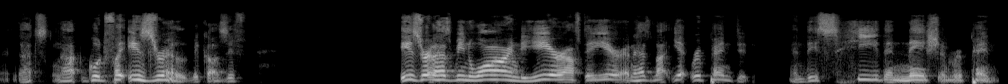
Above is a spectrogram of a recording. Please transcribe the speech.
And That's not good for Israel because if Israel has been warned year after year and has not yet repented, and this heathen nation repent,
